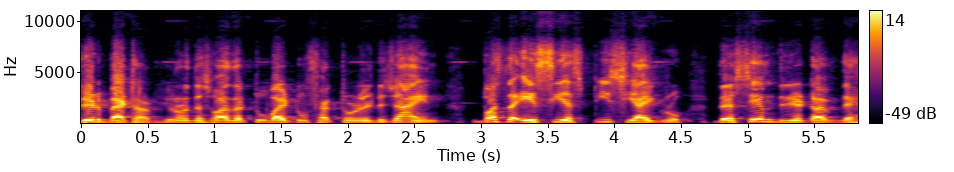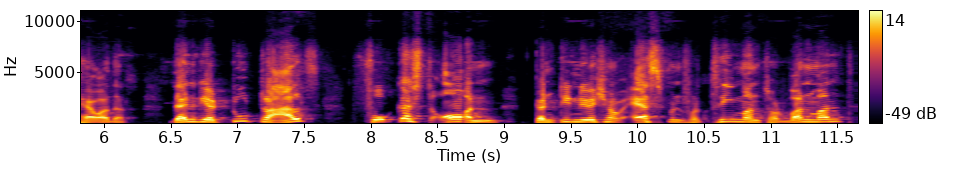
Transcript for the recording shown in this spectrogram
did better. You know, this was the 2 by 2 factorial design, but the ACS PCI group, the same data if they have others. Then we have two trials focused on continuation of aspirin for three months or one month,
